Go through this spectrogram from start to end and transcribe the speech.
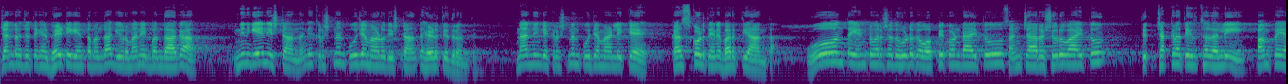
ಜನರ ಜೊತೆಗೆ ಭೇಟಿಗೆ ಅಂತ ಬಂದಾಗ, ಇವ್ರ ಮನೆಗೆ ಬಂದಾಗ, ನಿನಗೇನು ಇಷ್ಟ ಅಂದಂಗೆ ಕೃಷ್ಣನ್ ಪೂಜೆ ಮಾಡೋದು ಇಷ್ಟ ಅಂತ ಹೇಳ್ತಿದ್ರಂತೆ. ನಾನು ನಿಮಗೆ ಕೃಷ್ಣನ್ ಪೂಜೆ ಮಾಡಲಿಕ್ಕೆ ಕರ್ಸ್ಕೊಳ್ತೇನೆ ಬರ್ತೀಯಾ ಅಂತ. ಓ ಅಂತ ಎಂಟು ವರ್ಷದ ಹುಡುಗ ಒಪ್ಪಿಕೊಂಡಾಯ್ತು, ಸಂಚಾರ ಶುರುವಾಯಿತು. ಚಕ್ರತೀರ್ಥದಲ್ಲಿ ಪಂಪೆಯ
